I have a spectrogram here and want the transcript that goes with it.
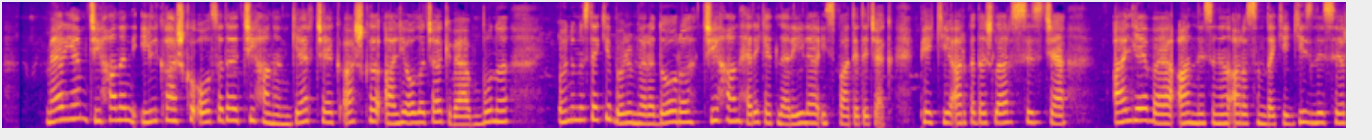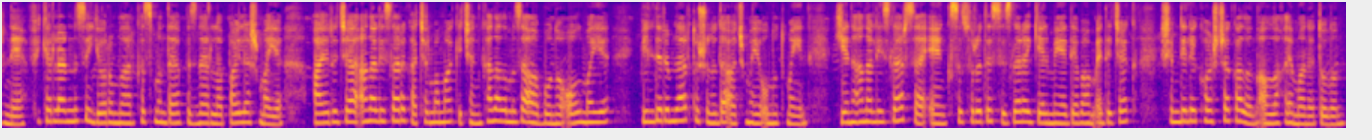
Meryem Cihan'ın ilk aşkı olsa da Cihan'ın gerçek aşkı Ali olacak ve bunu önümüzdeki bölümlere doğru Cihan hareketleriyle ispat edecek. Peki arkadaşlar sizce Alya ve annesinin arasındaki gizli sır ne? Fikirlerinizi yorumlar kısmında bizlerle paylaşmayı, ayrıca analizleri kaçırmamak için kanalımıza abone olmayı, bildirimler tuşunu da açmayı unutmayın. Yeni analizlerse en kısa sürede sizlere gelmeye devam edecek. Şimdilik hoşça kalın. Allah'a emanet olun.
